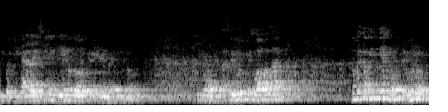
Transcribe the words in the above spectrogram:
y pues mi cara de sí entiendo todo lo que viene en mente, ¿no? Así como, ¿estás seguro que eso va a pasar? No me está mintiendo, seguro.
